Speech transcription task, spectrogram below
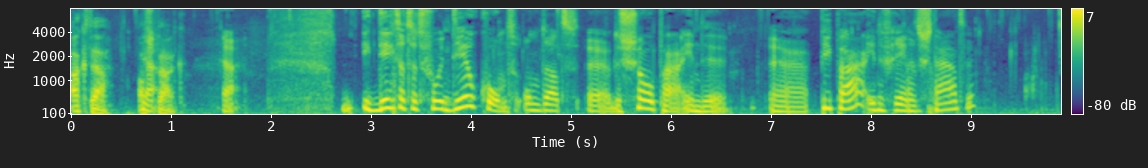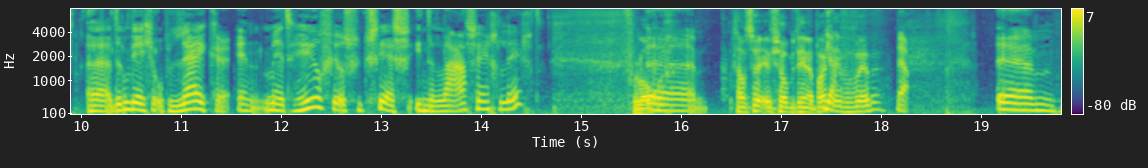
ACTA-afspraak. Ja. ja. Ik denk dat het voor een deel komt omdat uh, de SOPA in de PIPA in de Verenigde Staten... Uh, er een beetje op lijken en met heel veel succes in de la zijn gelegd. Voorlopig? Gaan we het zo, even zo meteen apart ja. even over hebben? Ja. Um,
